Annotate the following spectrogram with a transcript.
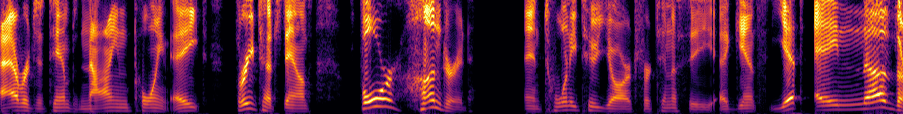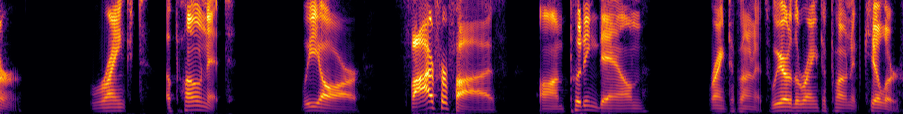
Average attempts 9.8, three touchdowns, 422 yards for Tennessee against yet another ranked opponent. We are five for five on putting down ranked opponents. We are the ranked opponent killer.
